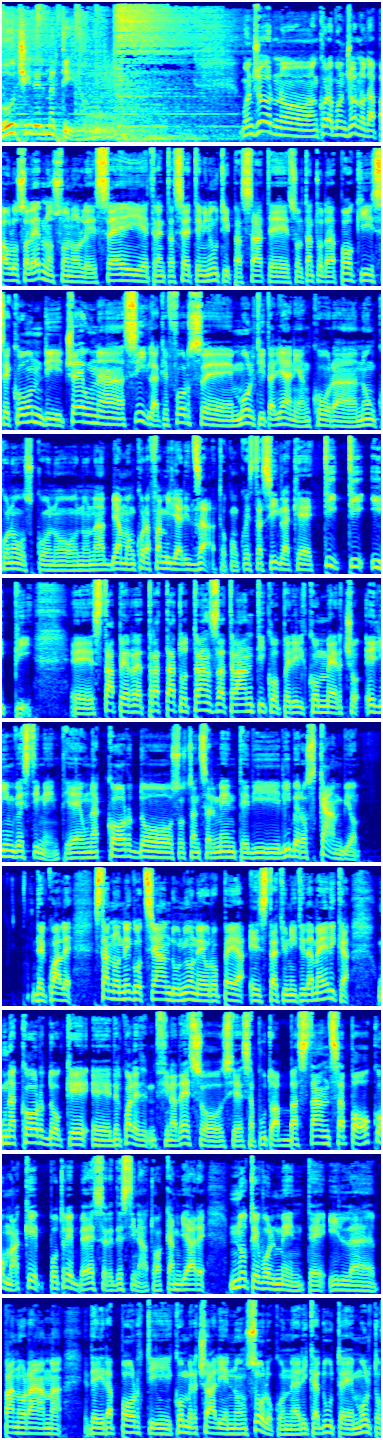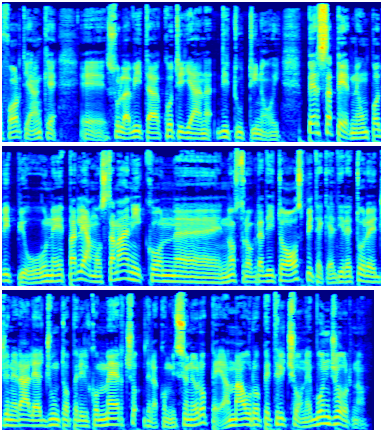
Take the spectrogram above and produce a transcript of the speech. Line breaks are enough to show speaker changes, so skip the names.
Voci del mattino.
Buongiorno, ancora buongiorno da Paolo Salerno, sono le 6 e 37 minuti passate soltanto da pochi secondi. C'è una sigla che forse molti italiani ancora non conoscono, non abbiamo ancora familiarizzato con questa sigla che è TTIP. Eh, sta per Trattato Transatlantico per il Commercio e gli Investimenti. È un accordo sostanzialmente di libero scambio del quale stanno negoziando Unione Europea e Stati Uniti d'America, un accordo che, eh, del quale fino adesso si è saputo abbastanza poco, ma che potrebbe essere destinato a cambiare notevolmente il panorama dei rapporti commerciali e non solo, con ricadute molto forti anche eh, sulla vita quotidiana di tutti noi. Per saperne un po' di più, ne parliamo stamani con eh, il nostro gradito ospite, che è il direttore generale aggiunto per il commercio della Commissione europea, Mauro Petriccione. Buongiorno.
